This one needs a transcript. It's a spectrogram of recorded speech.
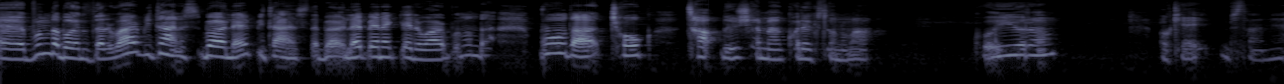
Ee, bunun da boynuzları var. Bir tanesi böyle, bir tanesi de böyle. Benekleri var bunun da. Bu da çok tatlış. Hemen koleksiyonuma koyuyorum. Okey. Bir saniye.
